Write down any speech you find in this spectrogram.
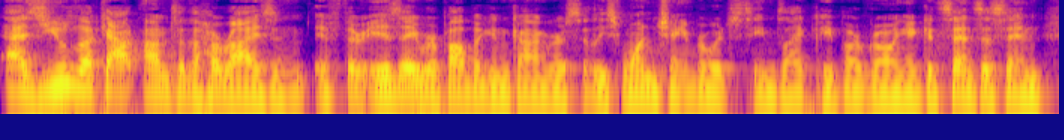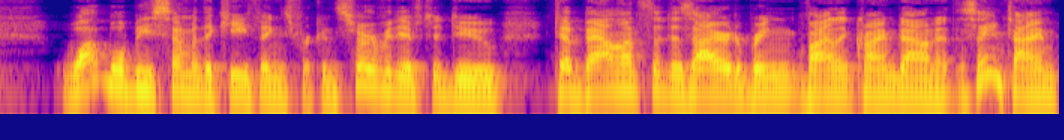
As you look out onto the horizon, if there is a Republican Congress, at least one chamber, which seems like people are growing in consensus in, what will be some of the key things for conservatives to do to balance the desire to bring violent crime down at the same time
